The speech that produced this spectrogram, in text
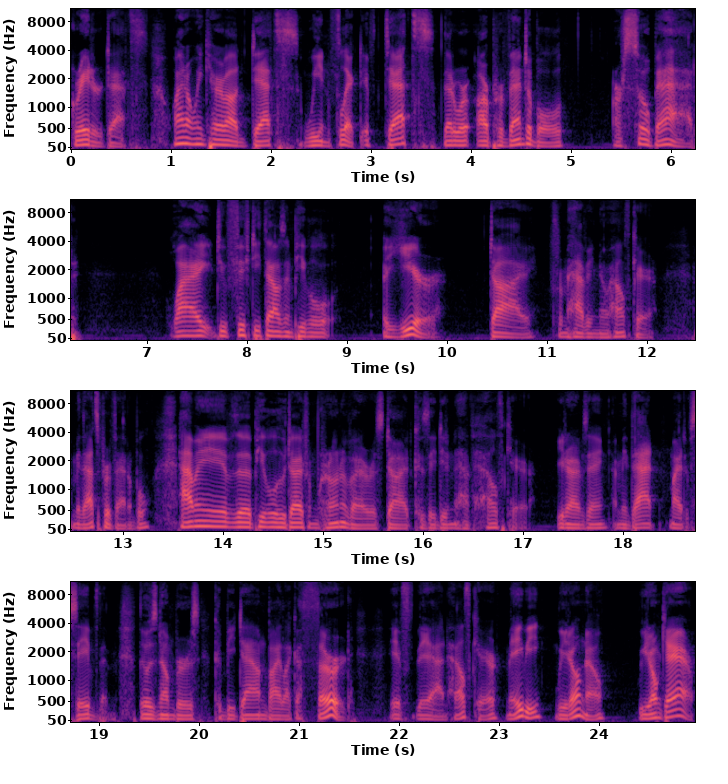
greater deaths? Why don't we care about deaths we inflict? If deaths that were, are preventable are so bad, why do 50,000 people a year die from having no health care? I mean, that's preventable. How many of the people who died from coronavirus died because they didn't have health care? You know what I'm saying? I mean, that might have saved them. Those numbers could be down by like a third if they had healthcare. Maybe. We don't know. We don't care.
